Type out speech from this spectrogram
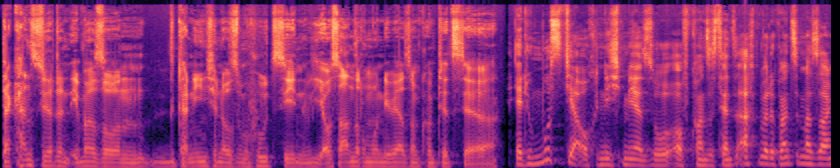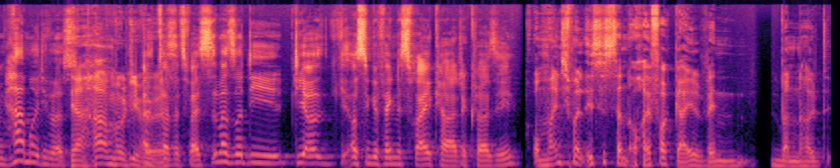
da kannst du ja dann immer so ein Kaninchen aus dem Hut ziehen, wie aus anderem Universum kommt jetzt der Ja, du musst ja auch nicht mehr so auf Konsistenz achten, weil du kannst immer sagen, ha, Multiverse. Ja, Also Multiverse. zweifelsfrei. Es ist immer so die, die aus aus dem Gefängnis Freikarte quasi. Und manchmal ist es dann auch einfach geil, wenn man halt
